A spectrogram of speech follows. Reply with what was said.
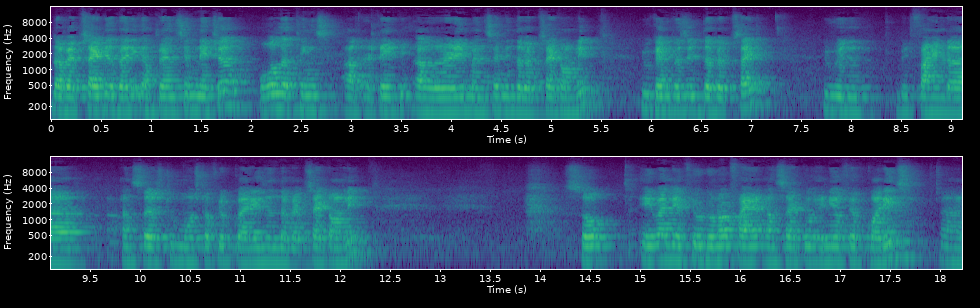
The website is very comprehensive nature. All the things are already mentioned in the website only. You can visit the website. You will find uh, answers to most of your queries in the website only. So even if you do not find answer to any of your queries, uh,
